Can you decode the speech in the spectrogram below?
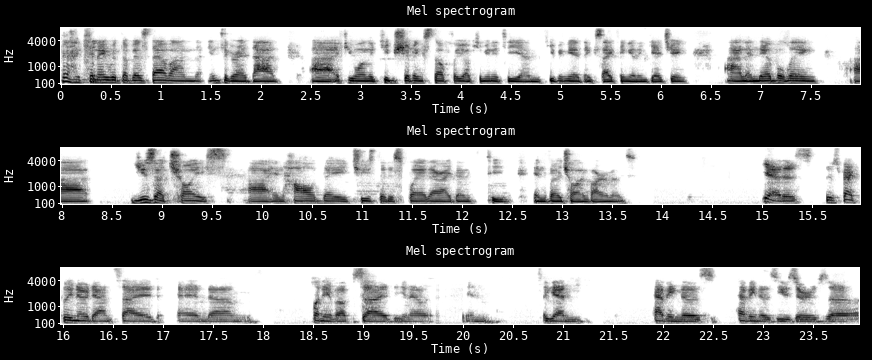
it. Connect with the best dev and integrate that uh, if you want to keep shipping stuff for your community and keeping it exciting and engaging and enabling uh, user choice uh, in how they choose to display their identity in virtual environments. Yeah, there's there's practically no downside and um, plenty of upside. You know, in again having those having those users uh,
